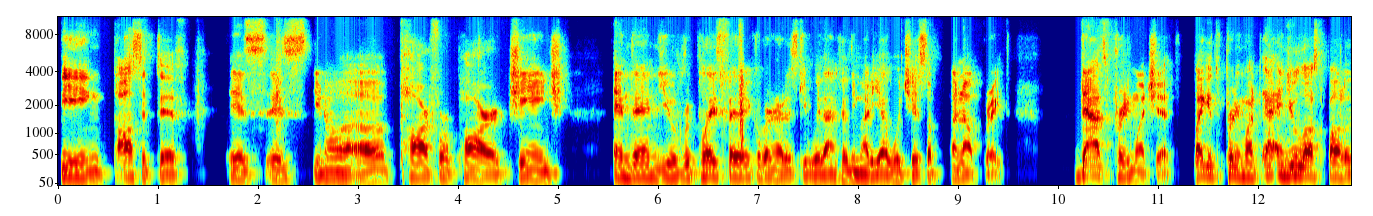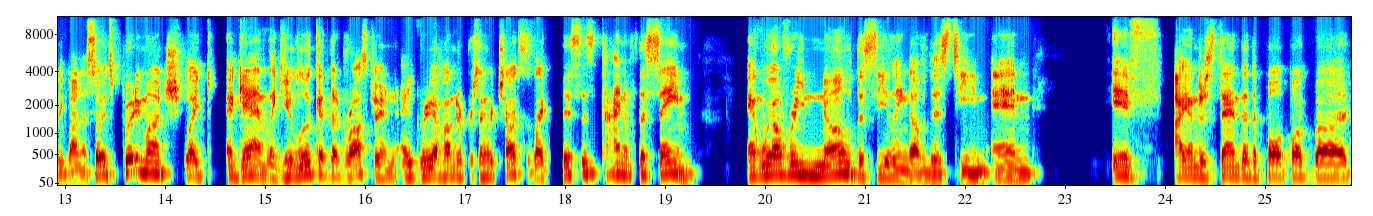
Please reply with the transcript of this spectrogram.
being positive is is you know a, a par for par change, and then you replace Federico Bernardeschi with Angel Di Maria, which is a, an upgrade. That's pretty much it. Like it's pretty much, and you lost Paulo Dybala, so it's pretty much like again, like you look at that roster, and I agree hundred percent with Chucks. It's like this is kind of the same, and we already know the ceiling of this team, and if I understand that the Paul Pogba,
